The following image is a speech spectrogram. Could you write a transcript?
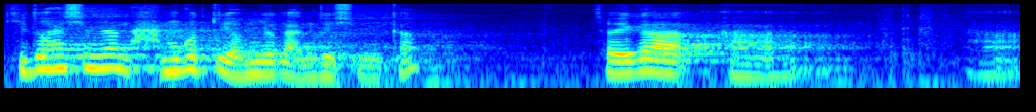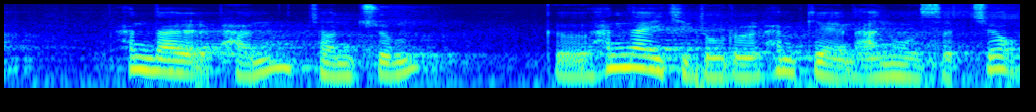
기도하시면 아무것도 염려가 안 되십니까? 저희가 아, 아, 한 달 반 전쯤 그 한나의 기도를 함께 나누었었죠.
